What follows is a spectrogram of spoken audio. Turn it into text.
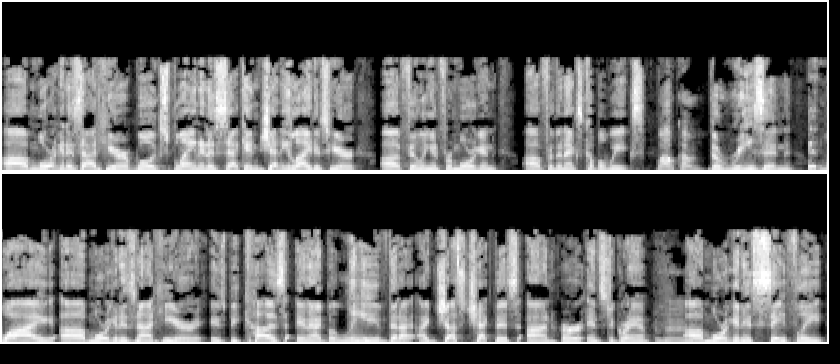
Uh, Morgan is out here. We'll explain in a second. Jenny Lyte is here, uh, filling in for Morgan uh, for the next couple weeks. Welcome. The reason why uh, Morgan is not here is because, and I believe that I, I just checked this on her Instagram, Mm-hmm. uh, Morgan is safely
